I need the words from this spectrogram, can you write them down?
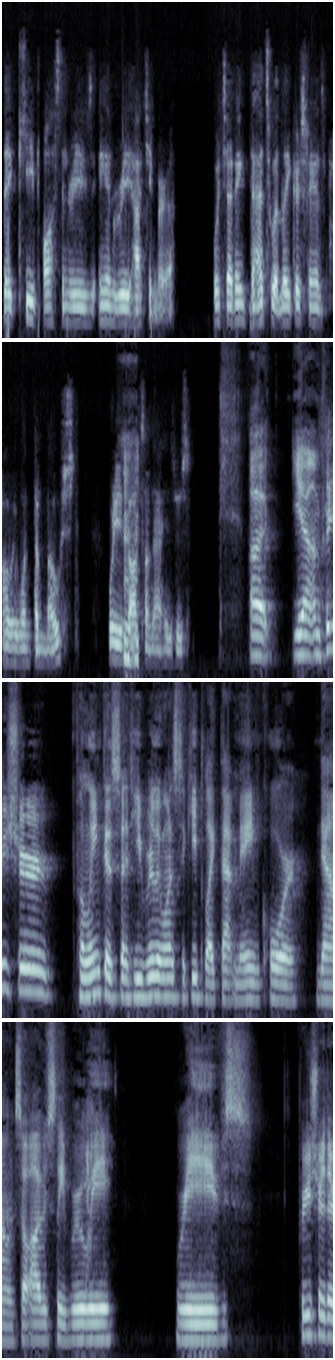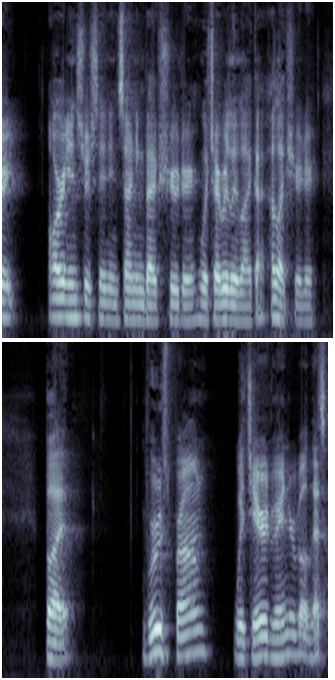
they keep Austin Reaves and Rui Hachimura, which I think that's what Lakers fans probably want the most. What are your mm-hmm. thoughts on that, Jesus? Uh, yeah, I'm pretty sure Pelinka said he really wants to keep like that main core down. So obviously Rui, Reaves, Pretty sure they are interested in signing back Schroeder, which I really like. I, I like Schroeder, but Bruce Brown with Jarred Vanderbilt, that's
